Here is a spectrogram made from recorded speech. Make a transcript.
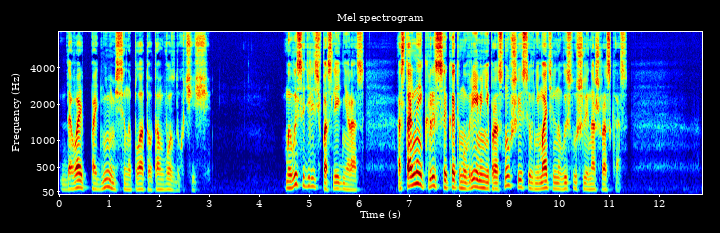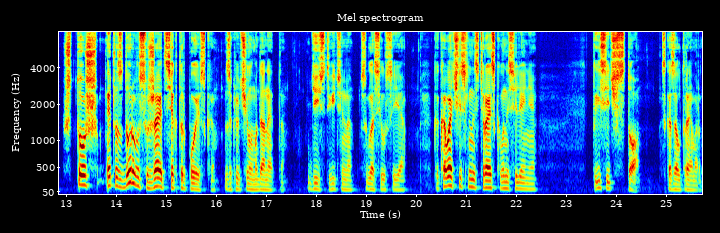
Давай поднимемся на плато, там воздух чище». Мы высадились в последний раз. Остальные крысы, к этому времени проснувшиеся, внимательно выслушали наш рассказ. «Что ж, это здорово сужает сектор поиска», — заключила Мадонетта. «Действительно», — согласился я. «Какова численность райского населения?» «Тысяч сто», — сказал Треморн.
